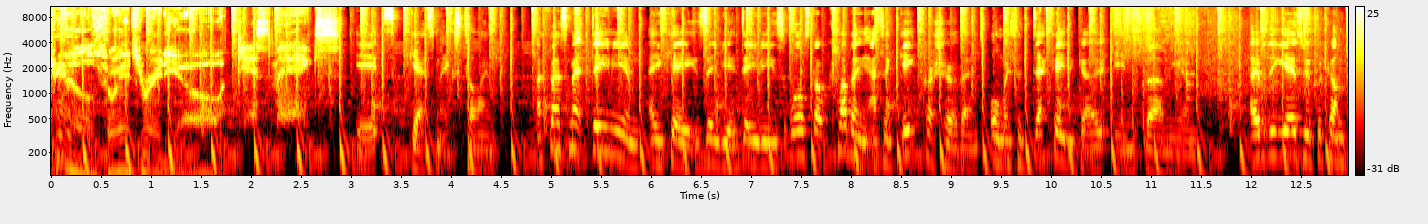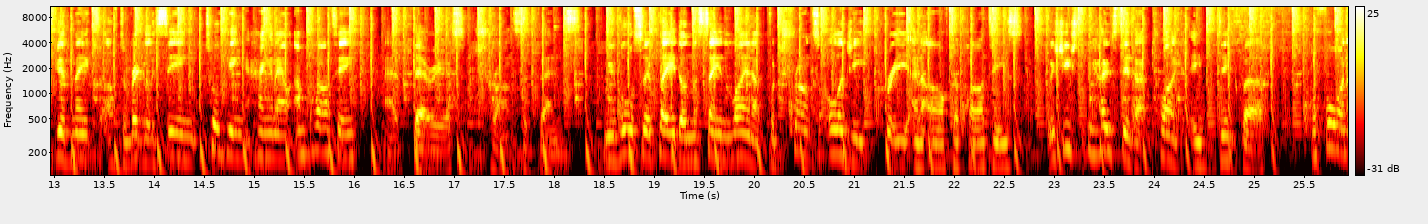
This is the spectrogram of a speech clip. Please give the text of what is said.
Kill Switch Radio Guest Mix. It's guest mix time. I first met Damien, aka Xavier Davies, whilst out clubbing at a Gatecrasher event almost a decade ago in Birmingham. Over the years, we've become good mates after regularly seeing, talking, hanging out, and partying at various trance events. We've also played on the same lineup for Tranceology pre and after parties, which used to be hosted at Plug a Digbeth, before and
